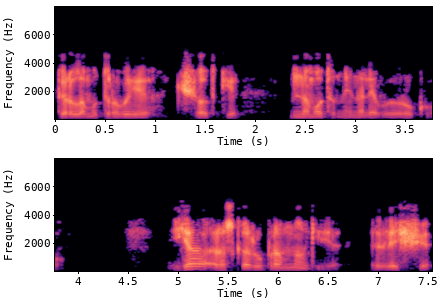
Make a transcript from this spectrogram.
перламутровые четки, намотанные на левую руку. Я расскажу про многие вещи,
